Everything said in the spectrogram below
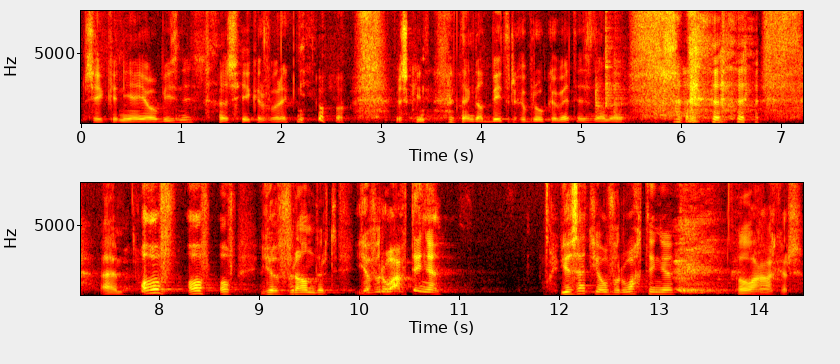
Zeker niet in jouw business. Zeker voor ik niet. Misschien denk dat het beter gebroken wet is dan... Uh... Ehm, of, of, of je verandert je verwachtingen. Je zet jouw verwachtingen lager.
